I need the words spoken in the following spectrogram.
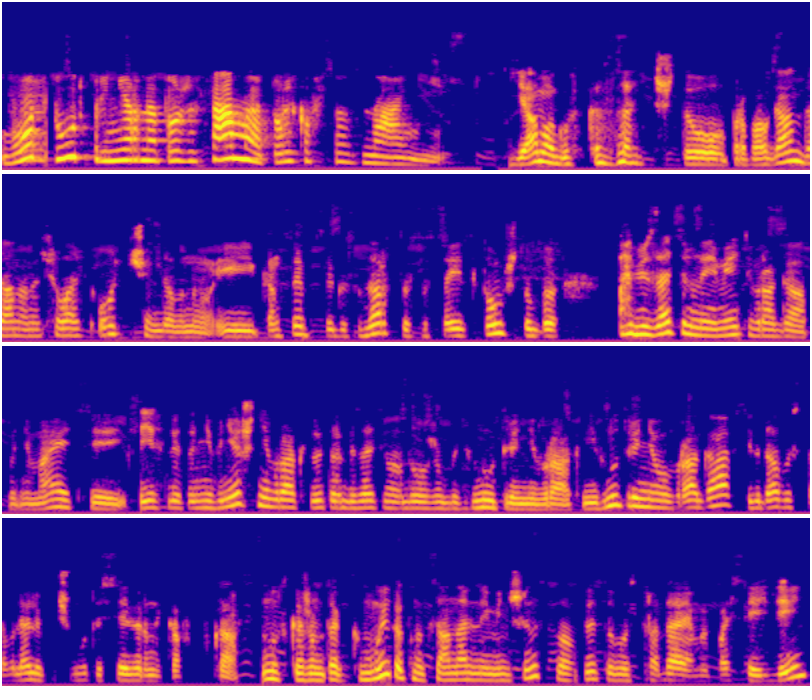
Вот тут примерно то же самое, только в сознании. Я могу сказать, что пропаганда, она началась очень давно, и концепция государства состоит в том, чтобы обязательно иметь врага, понимаете? Если это не внешний враг, то это обязательно должен быть внутренний враг. И внутреннего врага всегда выставляли почему-то Северный Кавказ. Ну, скажем так, мы, как национальное меньшинство, от этого страдаем и по сей день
